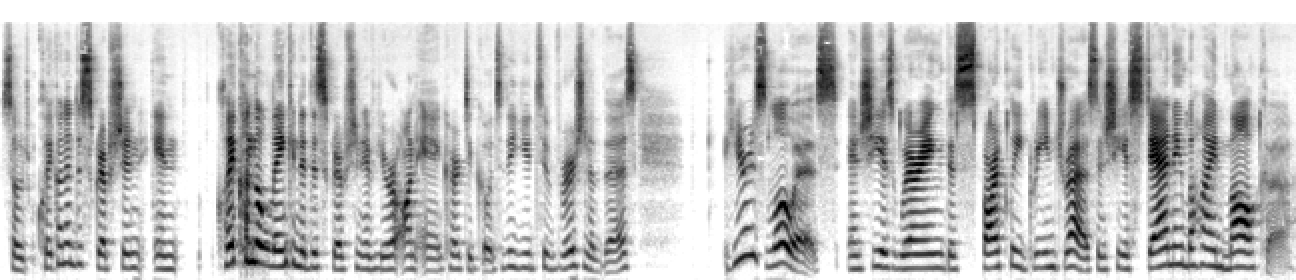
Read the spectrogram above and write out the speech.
so click on the description in click on the link in the description if you're on Anchor to go to the YouTube version of this. Here is Lois, and she is wearing this sparkly green dress, and she is standing behind Malka.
